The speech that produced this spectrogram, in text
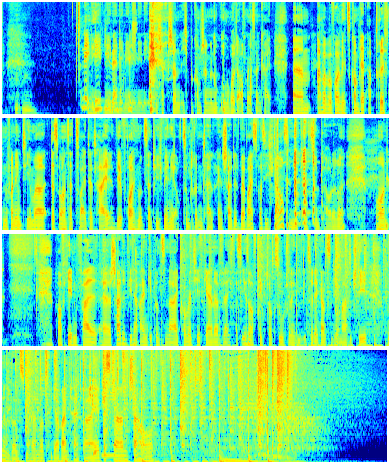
Nee, nee, nee, nee, nee, nee, nee, nee, Ich schon, ich bekomme schon genug ungewollte Aufmerksamkeit. Ähm, aber bevor wir jetzt komplett abdriften von dem Thema, das war unser zweiter Teil. Wir freuen uns natürlich, wenn ihr auch zum dritten Teil einschaltet. Wer weiß, was ich da aus dem Kästchen plaudere. Und auf jeden Fall äh, schaltet wieder ein, gebt uns ein Like, kommentiert gerne vielleicht, was ihr so auf TikTok sucht oder wie ihr zu der ganzen Thematik steht. Und ansonsten hören wir uns wieder beim Teil 3. Bis dann, ciao.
